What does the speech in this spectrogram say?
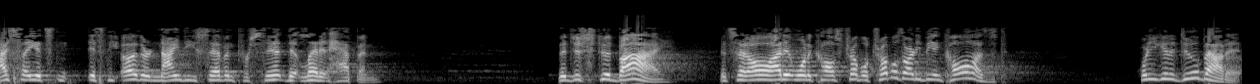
I say it's, it's the other 97% that let it happen. That just stood by and said, oh, I didn't want to cause trouble. Trouble's already being caused. What are you going to do about it?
